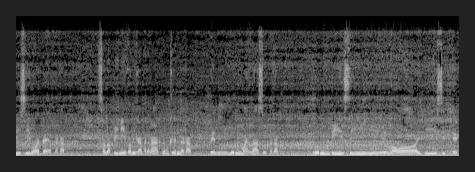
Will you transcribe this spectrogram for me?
DC 108 นะครับสำหรับปีนี้ก็มีการพัฒนาเพิ่มขึ้นนะครับ เป็นรุ่นใหม่ล่าสุดนะครับ รุ่น DC 120X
